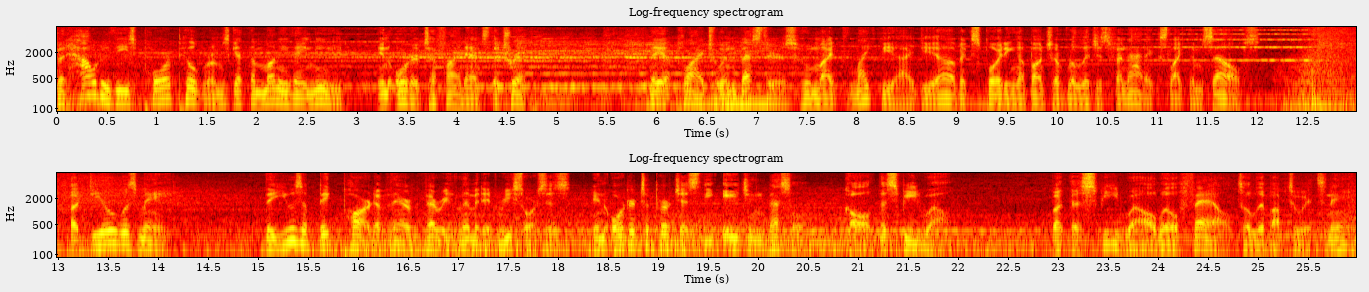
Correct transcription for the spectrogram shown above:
But how do these poor pilgrims get the money they need in order to finance the trip? They apply to investors who might like the idea of exploiting a bunch of religious fanatics like themselves. A deal was made they use a big part of their very limited resources in order to purchase the aging vessel called the Speedwell. But the Speedwell will fail to live up to its name.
